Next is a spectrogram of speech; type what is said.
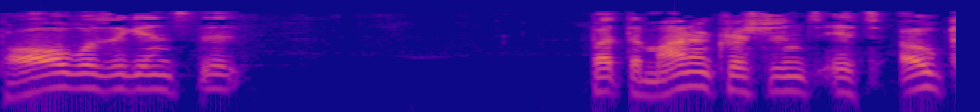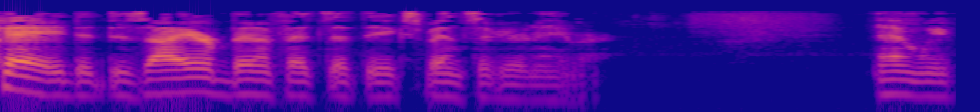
Paul was against it. But the modern Christians, it's okay to desire benefits at the expense of your neighbor. And we've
